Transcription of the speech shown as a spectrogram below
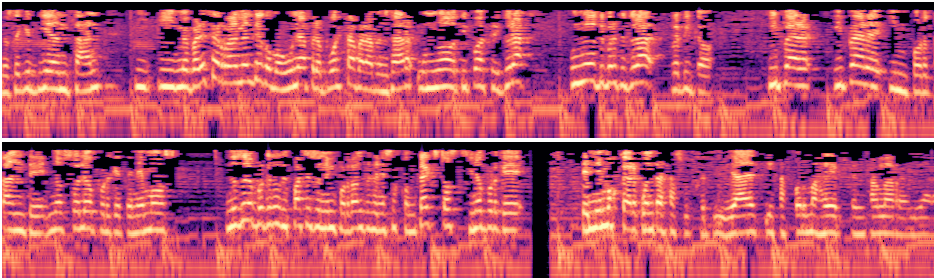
no sé qué piensan, y, y, me parece realmente como una propuesta para pensar un nuevo tipo de escritura, un nuevo tipo de escritura, repito, hiper, hiper importante, no solo porque tenemos, no solo porque esos espacios son importantes en esos contextos, sino porque tenemos que dar cuenta de estas subjetividades y estas formas de pensar la realidad.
